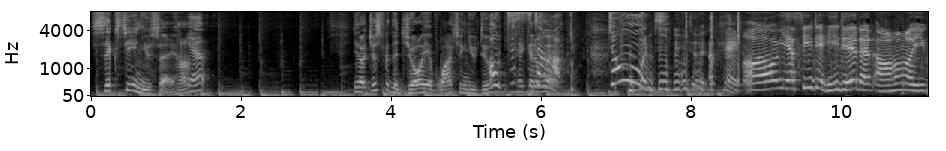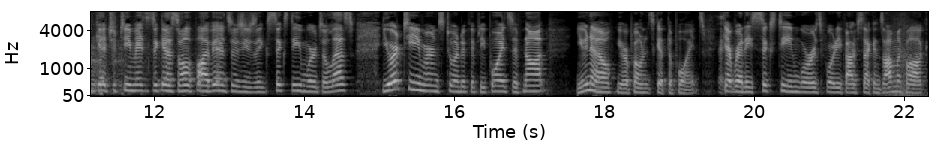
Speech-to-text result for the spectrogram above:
16, you say, huh? Yep. You know, just for the joy of watching you do Oh, it, just take it stop. Don't do it. Okay. Oh, yes, he did. He did it. Uh huh. You can get your teammates to guess all five answers using 16 words or less. Your team earns 250 points. If not, you know your opponents get the points. Get ready. 16 words, 45 seconds on the clock.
